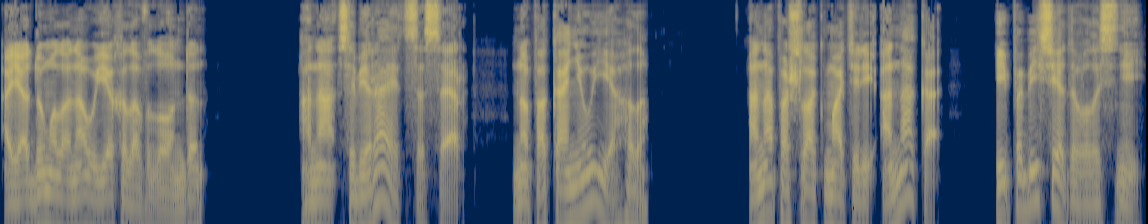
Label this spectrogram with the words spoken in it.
«А я думал, она уехала в Лондон». «Она собирается, сэр, но пока не уехала. Она пошла к матери Анака и побеседовала с ней.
